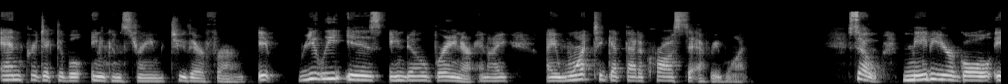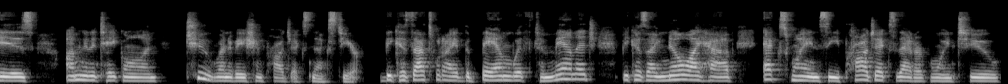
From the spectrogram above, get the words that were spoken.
and predictable income stream to their firm. It really is a no brainer. And I, I want to get that across to everyone. So maybe your goal is I'm going to take on two renovation projects next year because that's what I have the bandwidth to manage because I know I have X, Y, and Z projects that are going to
